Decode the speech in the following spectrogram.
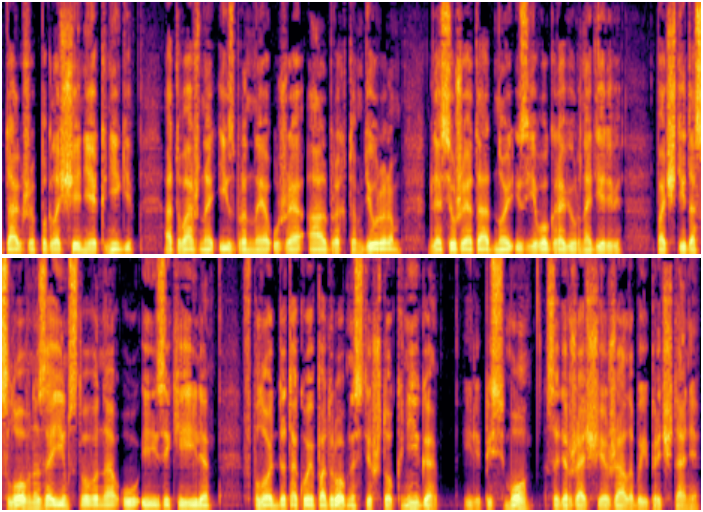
так же поглощение книги, отважно избранное уже Альбрехтом Дюрером для сюжета одной из его гравюр на дереве, почти дословно заимствовано у Иезекииля, вплоть до такой подробности, что книга или письмо, содержащее жалобы и причитания,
